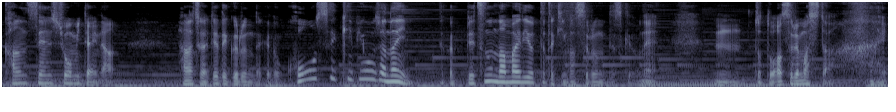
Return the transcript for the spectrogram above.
感染症みたいな話が出てくるんだけど、鉱石病じゃない、なんか別の名前で言ってた気がするんですけどね。うん、ちょっと忘れました。はい。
